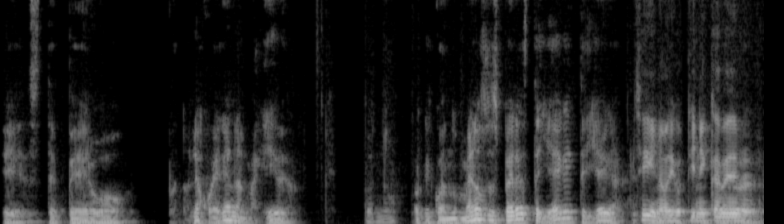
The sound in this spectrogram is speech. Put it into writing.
Este, pero pues no le jueguen al MacGyver. Pues no. Porque cuando menos esperas, te llega y te llega. Sí, no, digo, tiene que haber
